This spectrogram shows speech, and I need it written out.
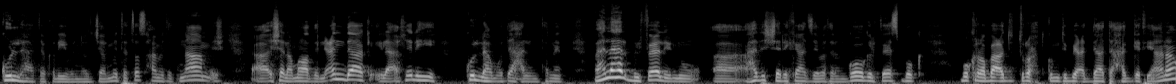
كلها تقريبا يا رجال. متى تصحى متى تنام إيش آه، إيش الأمراض اللي عندك إلى آخره كلها متاحة على الإنترنت. فهل هل بالفعل إنه آه هذه الشركات زي مثلا جوجل فيسبوك بكرة بعد تروح تقوم تبيع ال data حقتي أنا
